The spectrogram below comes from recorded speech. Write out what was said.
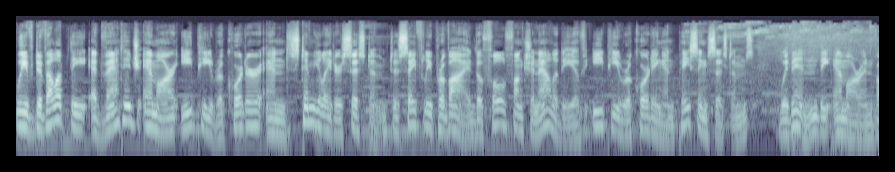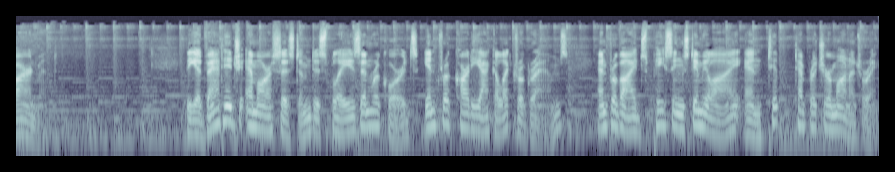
We've developed the Advantage MR EP recorder and stimulator system to safely provide the full functionality of EP recording and pacing systems within the MR environment. The Advantage MR system displays and records intracardiac electrograms and provides pacing stimuli and tip temperature monitoring.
